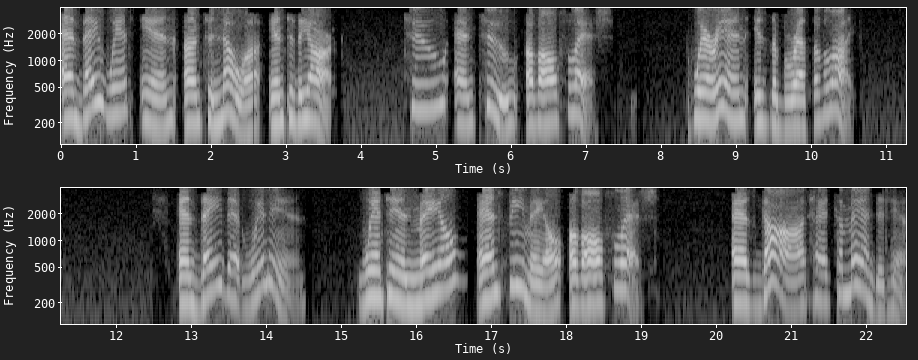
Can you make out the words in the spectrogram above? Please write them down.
And they went in unto Noah into the ark, two and two of all flesh, wherein is the breath of life. And they that went in, went in male and female of all flesh, as God had commanded him.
